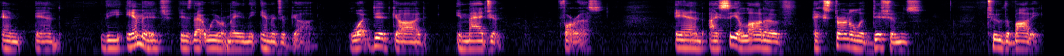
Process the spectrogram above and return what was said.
and and the image is that we were made in the image of God. What did God imagine for us? And I see a lot of external additions to the body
